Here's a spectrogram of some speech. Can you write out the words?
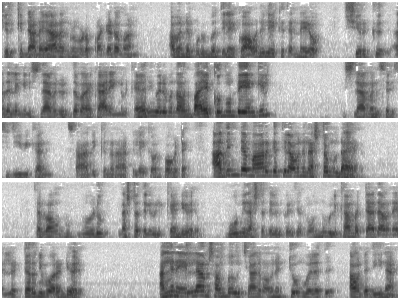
ഷിർക്കിന്റെ അടയാളങ്ങളും കൂടെ പ്രകടമാണ്. അവന്റെ കുടുംബത്തിലേക്കോ അവനിലേക്ക് തന്നെയോ ഷിർക്ക് അതല്ലെങ്കിൽ ഇസ്ലാമിന് വിരുദ്ധമായ കാര്യങ്ങൾ കയറി വരുമെന്ന് അവൻ ഭയക്കുന്നുണ്ട് എങ്കിൽ ഇസ്ലാം അനുസരിച്ച് ജീവിക്കാൻ സാധിക്കുന്ന നാട്ടിലേക്ക് അവൻ പോകട്ടെ. അതിന്റെ മാർഗത്തിൽ അവന് നഷ്ടമുണ്ടായാലും ചിലപ്പോൾ വീട് നഷ്ടത്തിൽ വിൽക്കേണ്ടി വരും. ഭൂമി നഷ്ടത്തിൽ വിൽക്കേണ്ടി ചിലപ്പോൾ ഒന്നും വിൽക്കാൻ പറ്റാതെ അവൻ എല്ലാം ഇട്ടെറിഞ്ഞു പോരേണ്ടി വരും. അങ്ങനെ എല്ലാം സംഭവിച്ചാലും അവൻ ഏറ്റവും വലുത് അവന്റെ ദീനാണ്.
